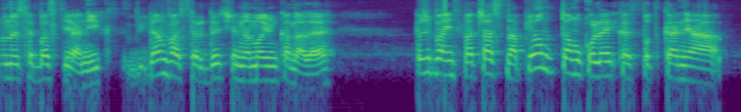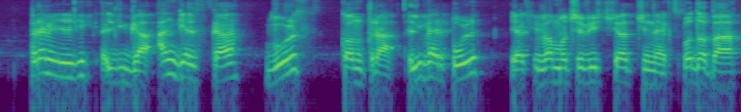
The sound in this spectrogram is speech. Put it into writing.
strony Sebastianik. Witam Was serdecznie na moim kanale. Proszę Państwa, czas na piątą kolejkę spotkania Premier League Liga Angielska Wolves kontra Liverpool. Jak się Wam oczywiście odcinek spodoba,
